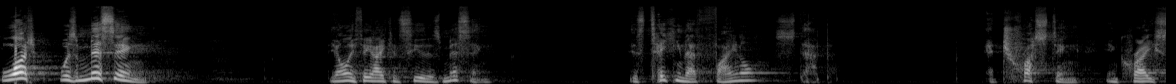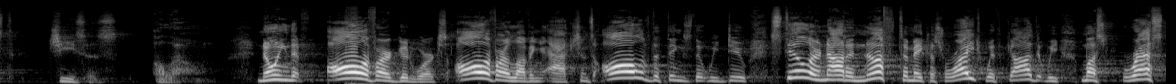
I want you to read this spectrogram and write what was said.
What was missing? The only thing I can see that is missing is taking that final step and trusting in Christ Jesus alone knowing that all of our good works, all of our loving actions, all of the things that we do still are not enough to make us right with God, that we must rest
